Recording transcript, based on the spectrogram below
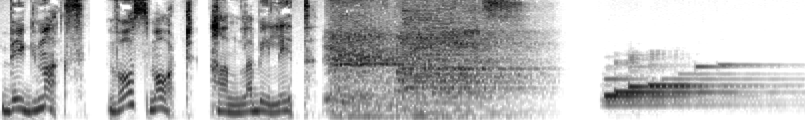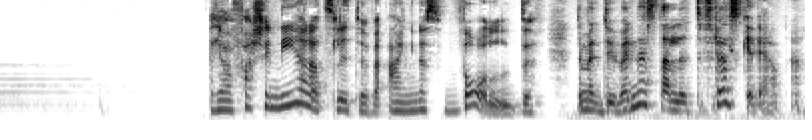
Byggmax. Var smart. Handla billigt. Jag har fascinerats lite över Agnes Wold. Nej, men du är nästan lite förälskad i henne.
